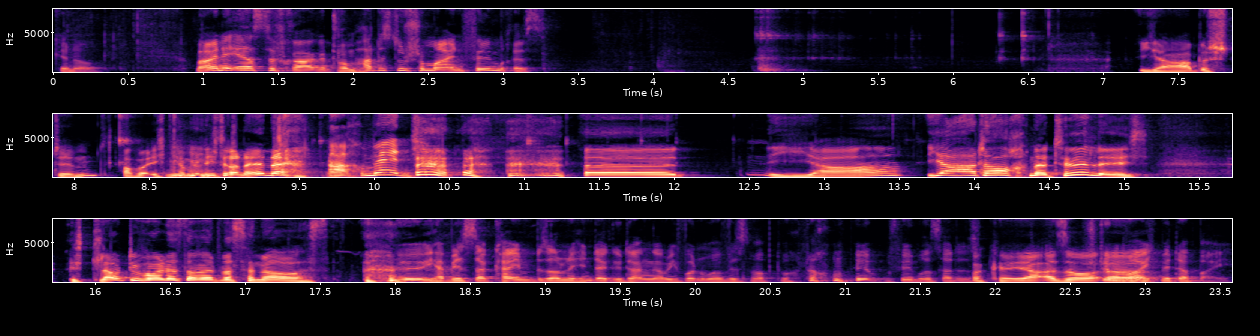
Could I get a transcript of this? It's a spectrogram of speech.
Genau. Meine erste Frage, Tom. Hattest du schon mal einen Filmriss? Ja, bestimmt. Aber ich kann mich nicht dran erinnern. Ach Mensch! Äh, ja. Ja, doch, natürlich. Ich glaube, du wolltest auf etwas hinaus. Nö, ich habe jetzt da keinen besonderen Hintergedanken, aber ich wollte nur mal wissen, ob du noch einen Filmriss hattest. Okay, ja, also. Stimmt, war äh, ich mit dabei.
